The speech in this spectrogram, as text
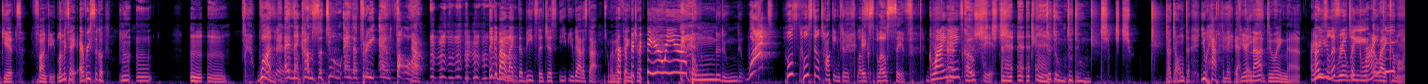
gets funky. Let me tell you, every single mm-mm, mm-mm. One, Listen. and then comes the two and the three and four. Yeah. think about like the beats that just you, you got to stop. When that thing dro- Boom, da, doom, da. What? Who's who's still talking through explosive? Explosive. Grinding. Go shit. You have to make that. If you're face. not doing that, are you, listening really to grinding? like? Come on,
